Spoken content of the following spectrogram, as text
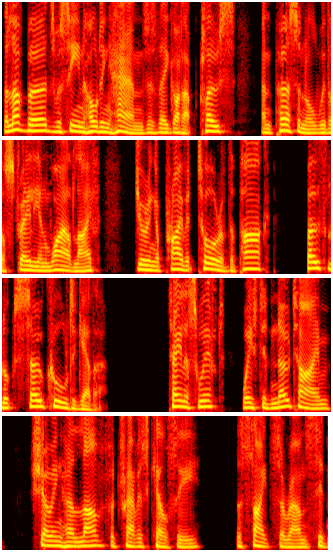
The lovebirds were seen holding hands as they got up close and personal with Australian wildlife during a private tour of the park. Both looked so cool together. Taylor Swift wasted no time showing her love for Travis Kelce, the sights around Sydney.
